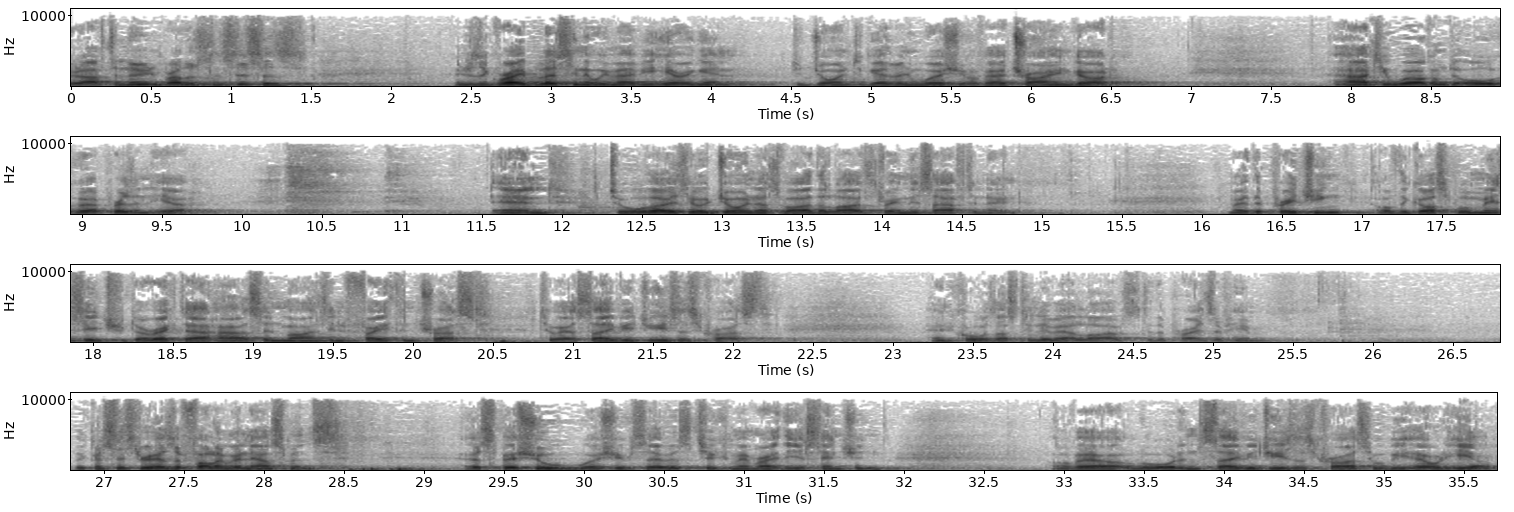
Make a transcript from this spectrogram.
Good afternoon, brothers and sisters. It is a great blessing that we may be here again to join together in worship of our triune God. A hearty welcome to all who are present here and to all those who have joined us via the live stream this afternoon. May the preaching of the gospel message direct our hearts and minds in faith and trust to our Saviour Jesus Christ and cause us to live our lives to the praise of Him. The consistory has the following announcements. A special worship service to commemorate the ascension of our Lord and Saviour Jesus Christ will be held here,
